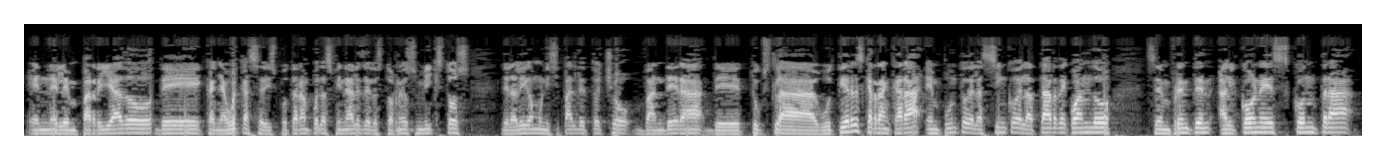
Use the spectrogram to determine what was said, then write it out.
en el emparrillado de Cañahueca. Se disputarán pues las finales de los torneos mixtos de la Liga Municipal de Tocho Bandera de Tuxtla Gutiérrez, que arrancará en punto de las 5 de la tarde cuando se enfrenten halcones contra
